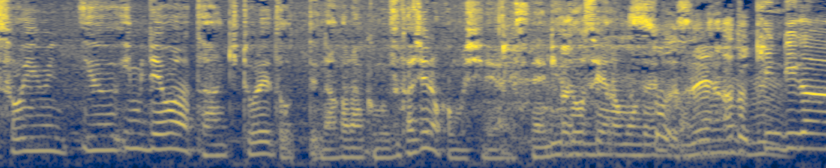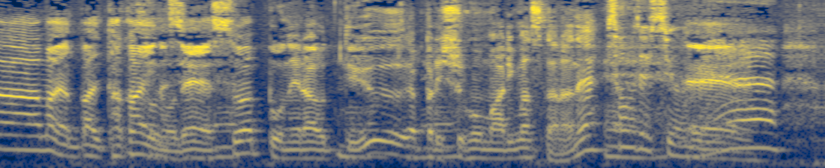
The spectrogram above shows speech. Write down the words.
そういう意味では短期トレードってなかなか難しいのかもしれないですね。流動性の問題そうですね。あと金利がまあやっぱり高いので、ね、スワップを狙うっていうやっぱり手法もありますからね。そうですよね。えー、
